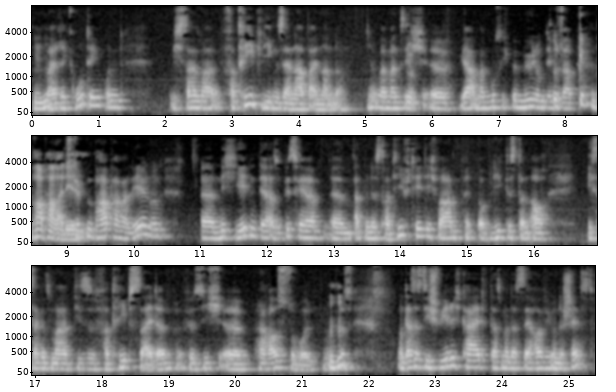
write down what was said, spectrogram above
Mhm. Weil Recruiting und ich sage mal, Vertrieb liegen sehr nah beieinander. Ja, weil man sich, äh, ja, man muss sich bemühen um den Es gibt ein paar Es Parallelen. gibt ein paar Parallelen und äh, nicht jeden, der also bisher ähm, administrativ tätig war, obliegt es dann auch, ich sage jetzt mal, diese Vertriebsseite für sich äh, herauszuholen. Mhm. das, und das ist die Schwierigkeit, dass man das sehr häufig unterschätzt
